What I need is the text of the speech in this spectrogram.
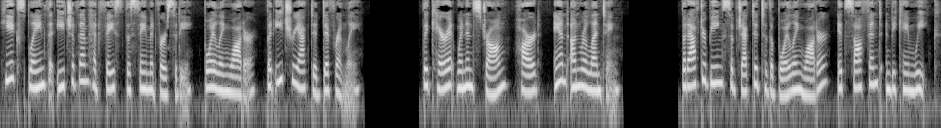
He explained that each of them had faced the same adversity, boiling water, but each reacted differently. The carrot went in strong, hard, and unrelenting. But after being subjected to the boiling water, it softened and became weak.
